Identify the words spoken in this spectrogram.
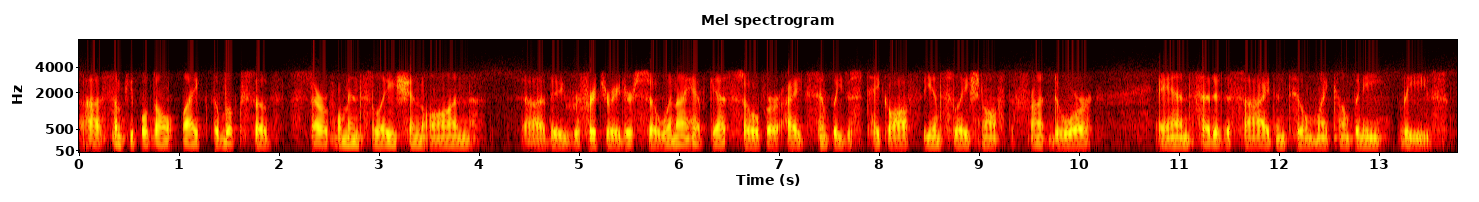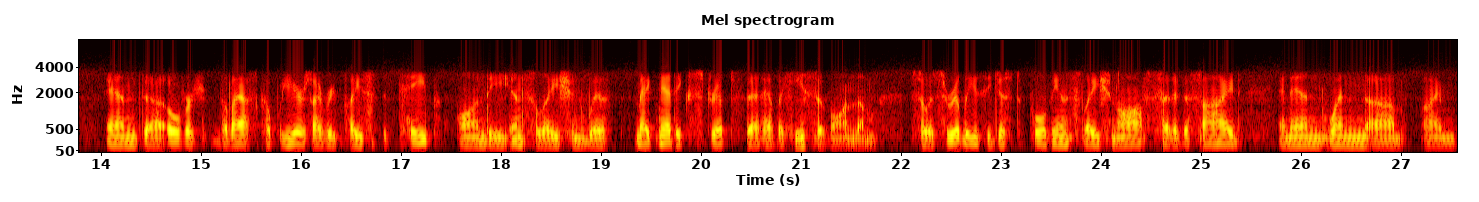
Uh, some people don't like the looks of styrofoam insulation on uh, the refrigerator, so when I have guests over, I simply just take off the insulation off the front door and set it aside until my company leaves. And uh, over the last couple of years, I replaced the tape on the insulation with magnetic strips that have adhesive on them. So it's real easy just to pull the insulation off, set it aside, and then when um, I'm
